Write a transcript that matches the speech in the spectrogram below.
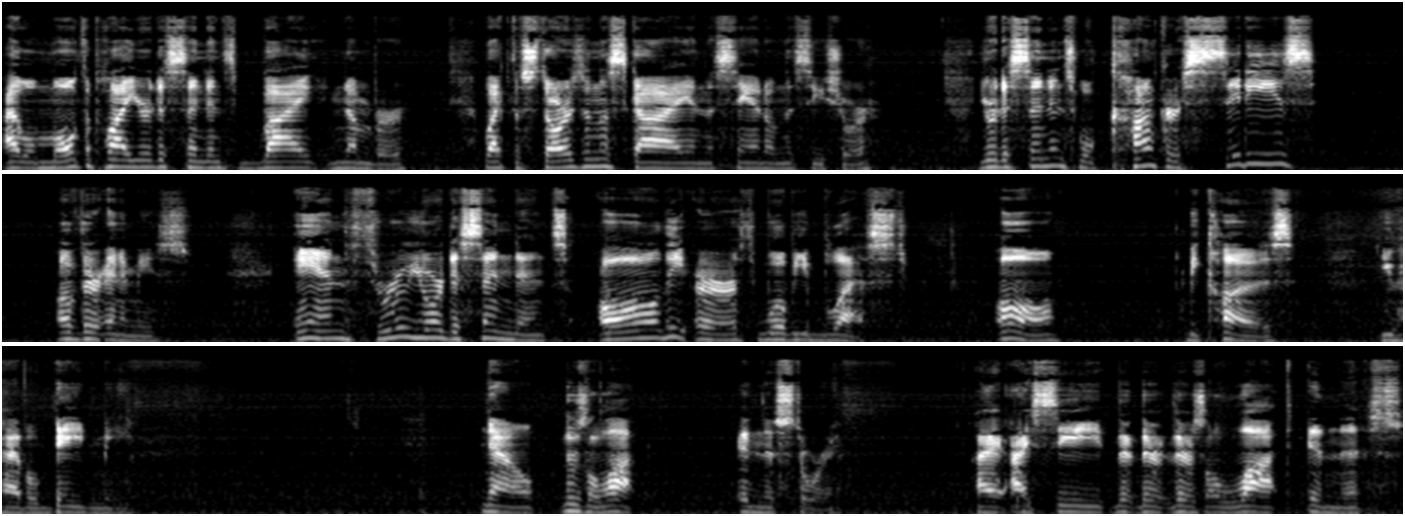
I will multiply your descendants by number, like the stars in the sky and the sand on the seashore. Your descendants will conquer cities of their enemies. And through your descendants, all the earth will be blessed. All because you have obeyed me. Now, there's a lot in this story. I, I see that there, there's a lot in this.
